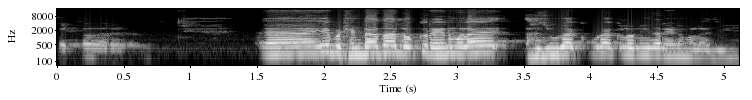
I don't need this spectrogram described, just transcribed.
ਕਿੱਥੋਂ ਕਰ ਅਹ, ਇਹ ਬਠਿੰਡਾ ਦਾ ਲੋਕ ਰਹਿਣ ਵਾਲਾ ਹੈ। ਹਜੂਰਾ ਕਪੂਰਾ ਕਲੋਨੀ ਦਾ ਰਹਿਣ ਵਾਲਾ ਜੀ ਇਹ।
